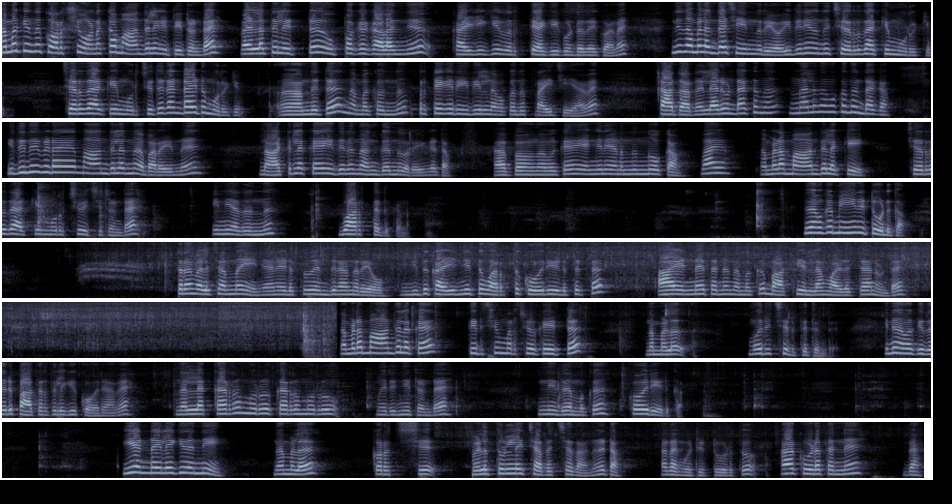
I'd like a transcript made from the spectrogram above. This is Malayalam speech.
നമുക്കിന്ന് കുറച്ച് ഉണക്ക മാന്തൽ കിട്ടിയിട്ടുണ്ട്. വെള്ളത്തിലിട്ട് ഉപ്പൊക്കെ കളഞ്ഞ് കഴുകി വൃത്തിയാക്കി കൊണ്ടുവന്നേക്കുവാണ്. ഇനി നമ്മൾ എന്താ ചെയ്യുന്നറിയോ? ഇതിനെ ഒന്ന് ചെറുതാക്കി മുറിക്കും. ചെറുതാക്കി മുറിച്ചിട്ട് രണ്ടായിട്ട് മുറിക്കും. എന്നിട്ട് നമുക്കൊന്ന് പ്രത്യേക രീതിയിൽ നമുക്കൊന്ന് ഫ്രൈ ചെയ്യാവേ. സാധാരണ എല്ലാവരും ഉണ്ടാക്കുന്ന എന്നാലും നമുക്കൊന്ന് ഉണ്ടാക്കാം. ഇതിന് ഇവിടെ മാന്തലെന്ന് പറയുന്നത് നാട്ടിലൊക്കെ ഇതിന് നങ്കെന്ന് പറയും കേട്ടോ. അപ്പോൾ നമുക്ക് എങ്ങനെയാണെന്ന് നോക്കാം. വായോ നമ്മുടെ മാന്തലൊക്കെ ചെറുതാക്കി മുറിച്ച് വെച്ചിട്ടുണ്ട്. ഇനി അതൊന്ന് വറുത്തെടുക്കണം. ഇത് നമുക്ക് മീൻ ഇട്ട് കൊടുക്കാം. ഇത്രയും വെളിച്ചെണ്ണയെ ഞാൻ എടുത്തത് എന്തിനാണെന്നറിയോ? ഇനി ഇത് കഴിഞ്ഞിട്ട് വറുത്ത് കോരി എടുത്തിട്ട് ആ എണ്ണയെ തന്നെ നമുക്ക് ബാക്കിയെല്ലാം വഴറ്റാനുണ്ട്. നമ്മുടെ മാന്തലൊക്കെ തിരിച്ചും മറിച്ചും ഒക്കെ ഇട്ട് നമ്മൾ മുരിച്ചെടുത്തിട്ടുണ്ട്. ഇനി നമുക്കിതൊരു പാത്രത്തിലേക്ക് കോരാവേ. നല്ല കറുമുറു കറുമുറു മുരിഞ്ഞിട്ടുണ്ട്. ഇനി ഇത് നമുക്ക് കോരിയെടുക്കാം. ഈ എണ്ണയിലേക്ക് തന്നെ നമ്മൾ കുറച്ച് വെളുത്തുള്ളി ചതച്ചതാണ് കേട്ടോ. അതങ്ങോട്ട് ഇട്ട് കൊടുത്തു. ആ കൂടെ തന്നെ ഇതാ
